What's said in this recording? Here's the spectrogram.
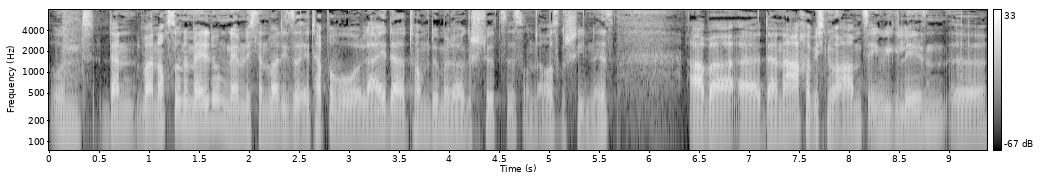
Und dann war noch so eine Meldung, nämlich dann war diese Etappe, wo leider Tom Dümmler gestürzt ist und ausgeschieden ist. Aber äh, danach habe ich nur abends irgendwie gelesen, äh,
